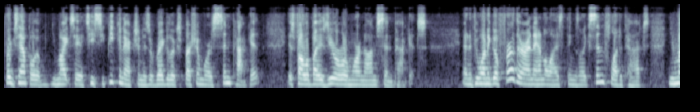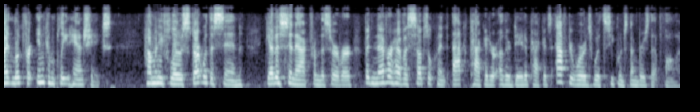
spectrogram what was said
For example, you might say a TCP connection is a regular expression where a SYN packet is followed by zero or more non-SYN packets. And if you want to go further and analyze things like SYN flood attacks, you might look for incomplete handshakes How many flows start with a SYN, get a SYN ACK from the server, but never have a subsequent ACK packet or other data packets afterwards with sequence numbers that follow.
